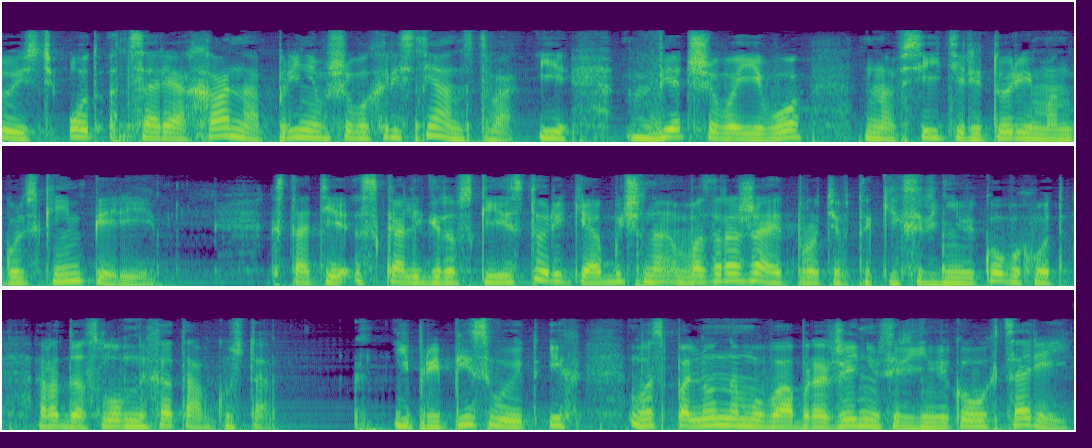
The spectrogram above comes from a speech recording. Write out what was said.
то есть от царя-хана, принявшего христианство и введшего его на всей территории Монгольской империи. Кстати, скаллигеровские историки обычно возражают против таких средневековых вот родословных от Августа и приписывают их воспаленному воображению средневековых царей,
